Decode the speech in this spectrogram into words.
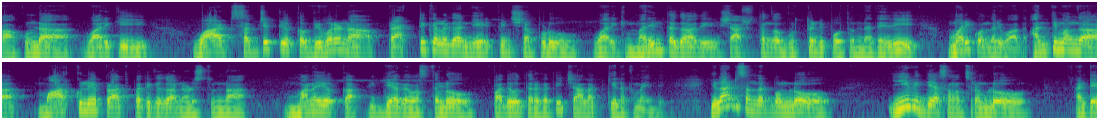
కాకుండా వారికి వాటి సబ్జెక్టు యొక్క వివరణ ప్రాక్టికల్గా నేర్పించినప్పుడు వారికి మరింతగా అది శాశ్వతంగా గుర్తుండిపోతున్నది మరికొందరి వాదన. అంతిమంగా మార్కులే ప్రాతిపదికగా నడుస్తున్న మన యొక్క విద్యా వ్యవస్థలో పదవ తరగతి చాలా కీలకమైంది. ఇలాంటి సందర్భంలో ఈ విద్యా సంవత్సరంలో అంటే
